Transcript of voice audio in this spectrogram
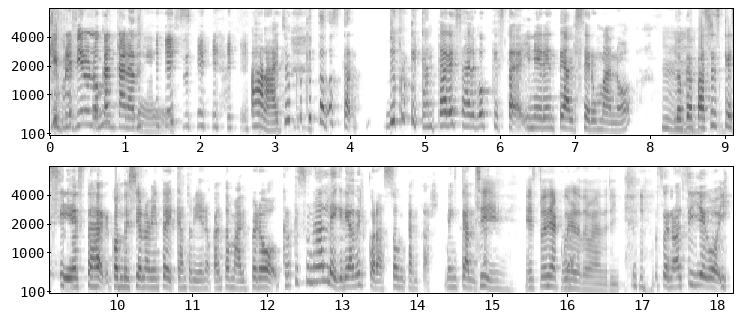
que prefiero no ¿Cómo cantar a? Sí. Ah, yo creo que todos, can- yo creo que cantar es algo que está inherente al ser humano. Lo que Mm, pasa es que sí, está condicionamiento de canto bien o canto mal, pero creo que es una alegría del corazón cantar. Me encanta. Sí, estoy de acuerdo, Adri. Pues bueno, así llegó hoy.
